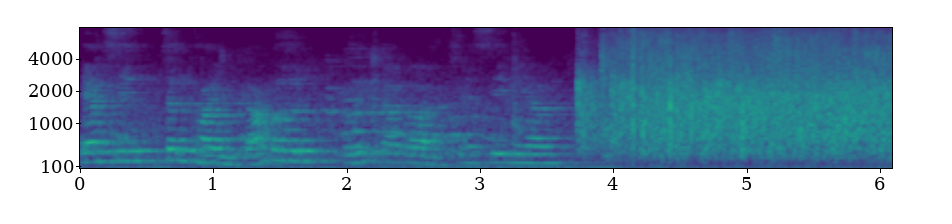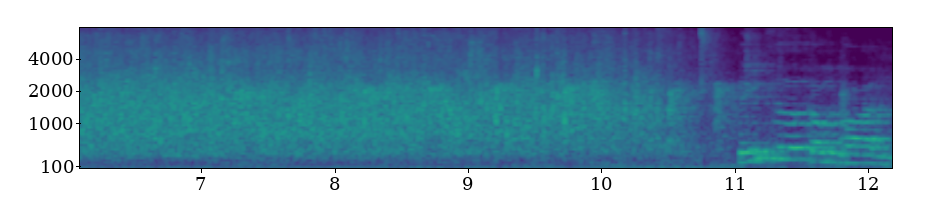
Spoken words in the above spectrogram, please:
Em xin chân thành cảm ơn với ca đoàn Cecilia. Kính thưa cộng đoàn,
